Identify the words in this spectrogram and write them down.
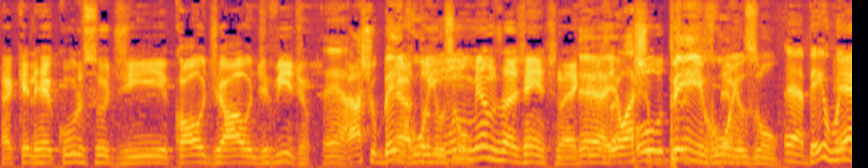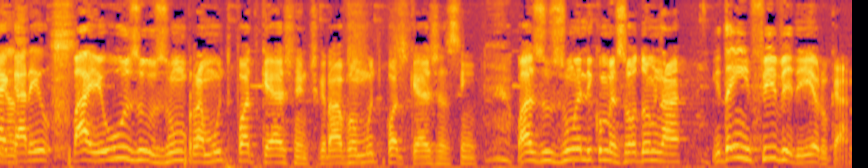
Aquele recurso de call de áudio de vídeo. É, Acho bem é, ruim todo o mundo, Zoom. menos a gente, né? que É, eu acho bem ruim sistemas. o Zoom. é bem ruim É, mesmo. cara, eu, bah, eu uso o Zoom pra muito podcast, a gente grava muito podcast assim. Mas o Zoom ele começou a dominar. E daí em fevereiro, cara,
